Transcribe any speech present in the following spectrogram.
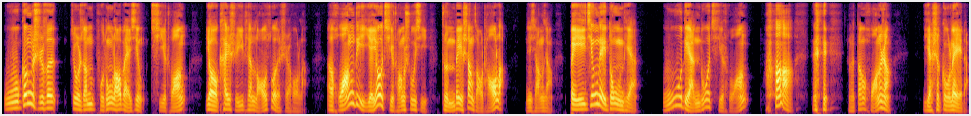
五更时分，就是咱们普通老百姓起床要开始一天劳作的时候了。呃，皇帝也要起床梳洗，准备上早朝了。你想想，北京那冬天，五点多起床，哈哈，当皇上也是够累的。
